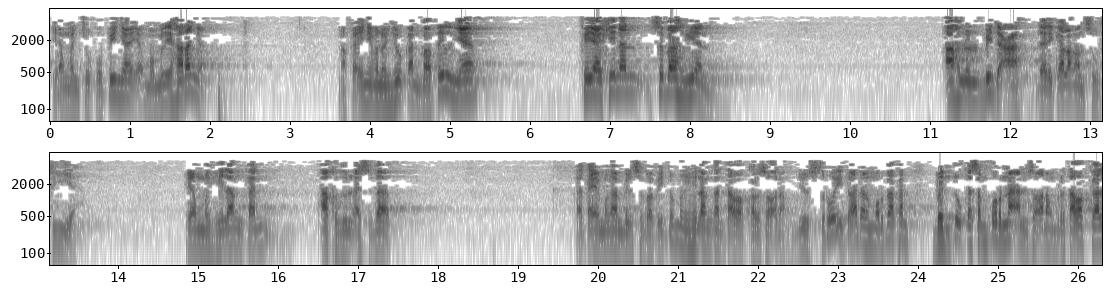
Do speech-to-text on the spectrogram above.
yang mencukupinya, yang memeliharanya. Maka ini menunjukkan batilnya keyakinan sebagian ahlul bid'ah dari kalangan sufiyah yang menghilangkan akhdul asbab Kata yang mengambil sebab itu menghilangkan tawakal seorang. Justru itu adalah merupakan bentuk kesempurnaan seorang bertawakal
